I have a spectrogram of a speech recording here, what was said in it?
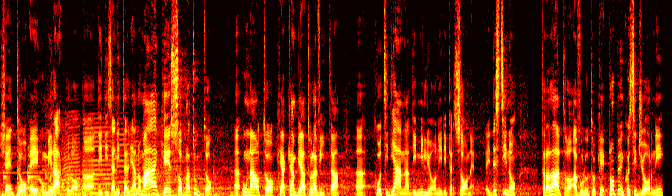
500 è un miracolo uh, di design italiano, ma anche e soprattutto uh, un'auto che ha cambiato la vita uh, quotidiana di milioni di persone. Il destino, tra l'altro, ha voluto che proprio in questi giorni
